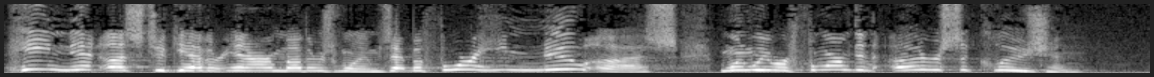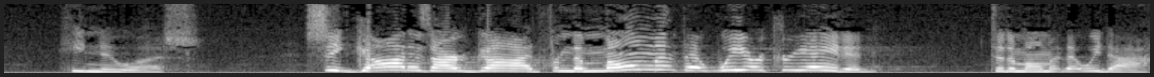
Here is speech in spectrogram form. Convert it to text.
He knit us together in our mother's wombs, that before He knew us, when we were formed in utter seclusion, He knew us. See, God is our God from the moment that we are created to the moment that we die,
